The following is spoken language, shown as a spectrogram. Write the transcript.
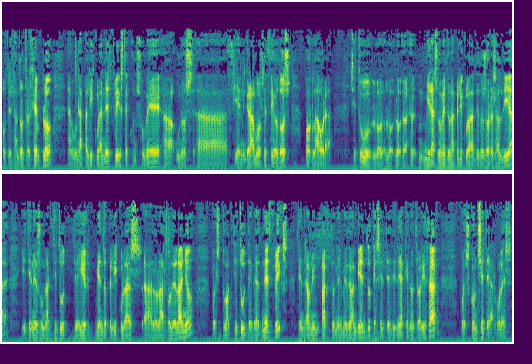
utilizando otro ejemplo una película Netflix te consume unos 100 gramos de CO2 por la hora si tú lo, miras nuevamente una película de dos horas al día y tienes una actitud de ir viendo películas a lo largo del año, pues tu actitud de ver Netflix tendrá un impacto en el medio ambiente que se tendría que neutralizar pues con siete árboles.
